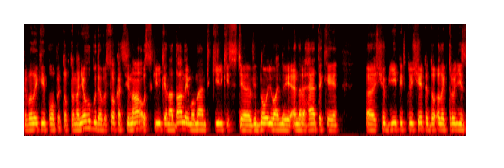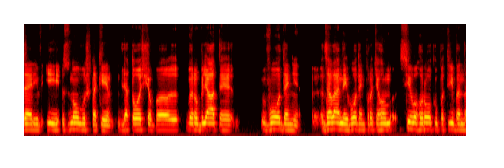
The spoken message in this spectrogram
великий попит. Тобто на нього буде висока ціна, оскільки на даний момент кількість е, відновлювальної енергетики, е, щоб її підключити до електролізерів, і знову ж таки для того, щоб е, виробляти водень, зелений водень протягом цілого року потрібен.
